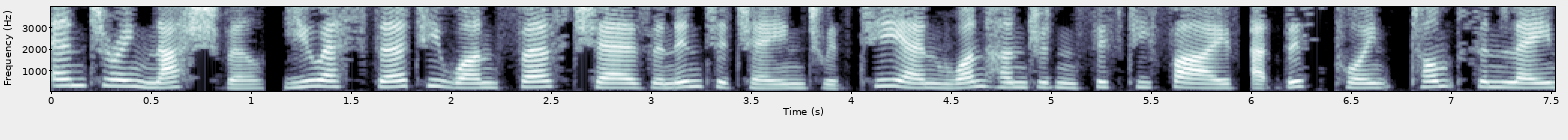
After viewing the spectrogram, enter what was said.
Entering Nashville, US 31 first shares an interchange with TN 155 at this point Thompson Lane,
